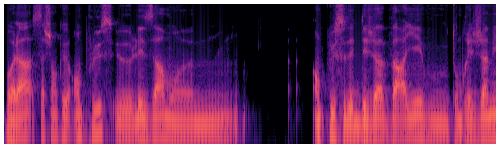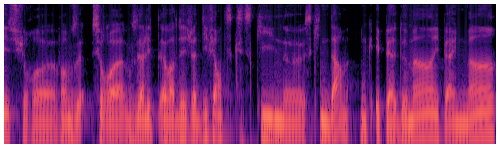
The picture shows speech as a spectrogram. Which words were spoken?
voilà, sachant que en plus euh, les armes, euh, en plus d'être déjà variées, vous tomberez jamais sur, euh, enfin vous, sur, vous allez avoir déjà différentes skins, skins d'armes, donc épée à deux mains, épée à une main,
